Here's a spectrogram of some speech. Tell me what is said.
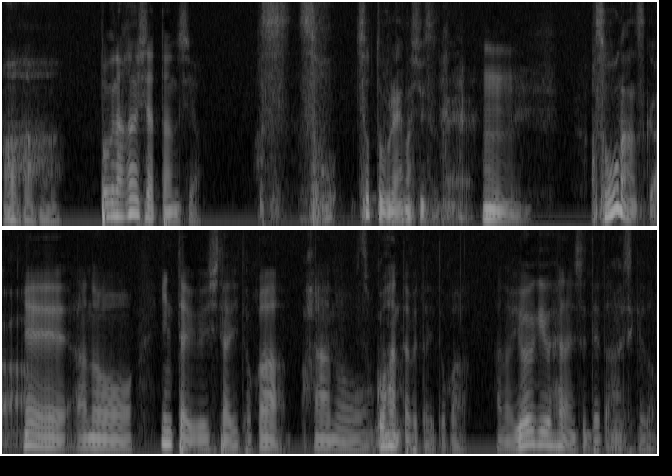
ああ僕仲良しだったんですよ。あそうちょっと羨ましいですね。うん。あそうなんですか、ええあのインタビューしたりとかあのご飯食べたりとかあの代々木上原に住んでたんですけど、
